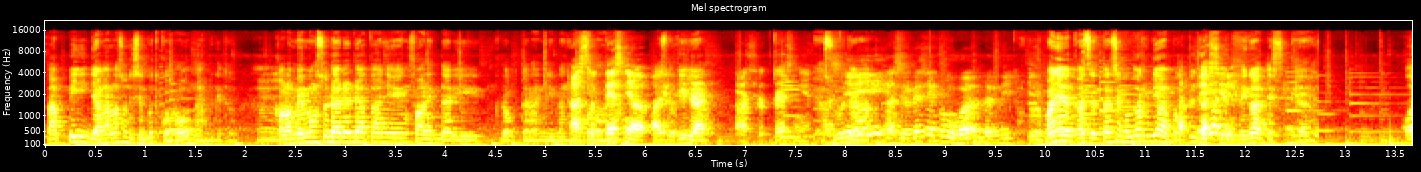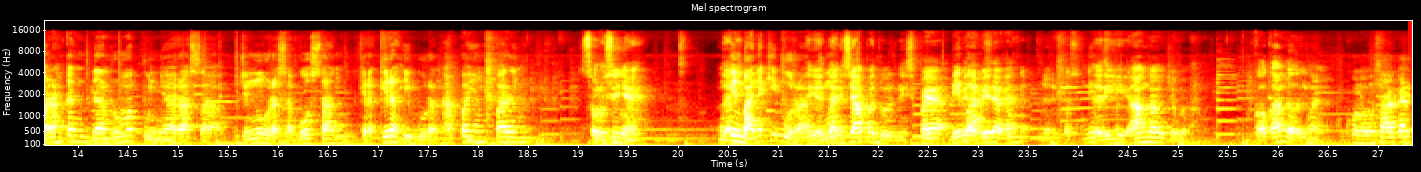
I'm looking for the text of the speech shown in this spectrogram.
Tapi jangan langsung disebut corona begitu. Hmm. kalau memang sudah ada datanya yang valid dari kedokteran dibilang hasil corona. tesnya paling Hasil- tidak. Iya. hasil tesnya. Ya Hasil sudah. hasil tesnya keluar dan di rupanya hasil tes yang keluar dia apa? Tapi hasil negatif orang kan di dalam rumah punya rasa jenuh rasa bosan. Kira-kira hiburan apa yang paling solusinya? Ya mungkin Dari- banyak hiburan iya dari siapa dulu nih? Supaya bebas. beda-beda kan? Dari kau sendiri dari Anggal coba. Kalau kau enggak gimana? Kalau saya kan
